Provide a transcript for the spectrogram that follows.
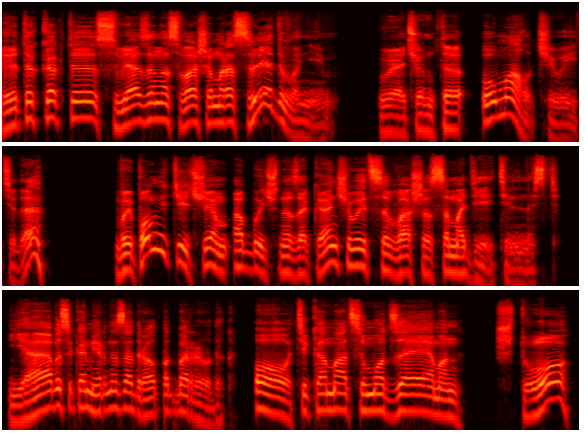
это как-то связано с вашим расследованием. Вы о чем-то умалчиваете, да? Вы помните, чем обычно заканчивается ваша самодеятельность? Я высокомерно задрал подбородок. «О, Тикамацу Модзаэмон!» «Что?»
